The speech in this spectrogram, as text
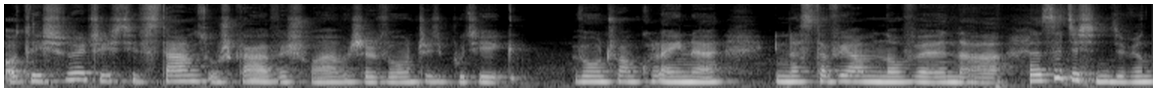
o tej 7.30 wstałam z łóżka, wyszłam, żeby wyłączyć budzik, wyłączyłam kolejne i nastawiłam nowy na za 10.09.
